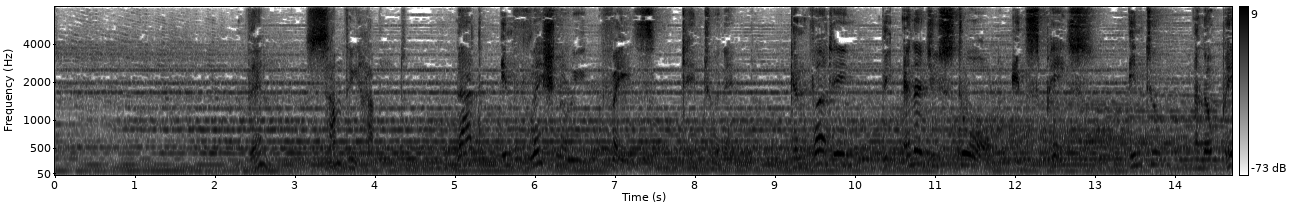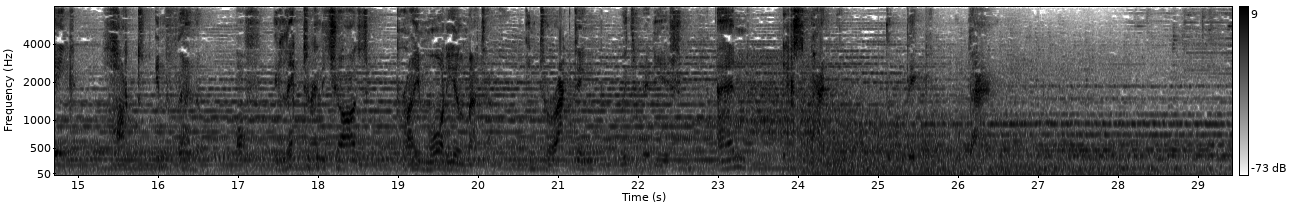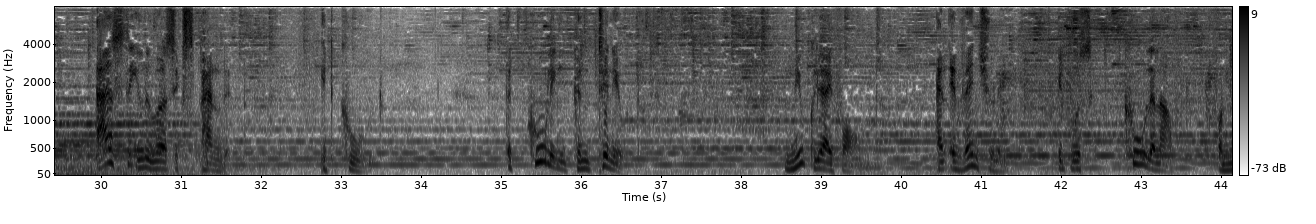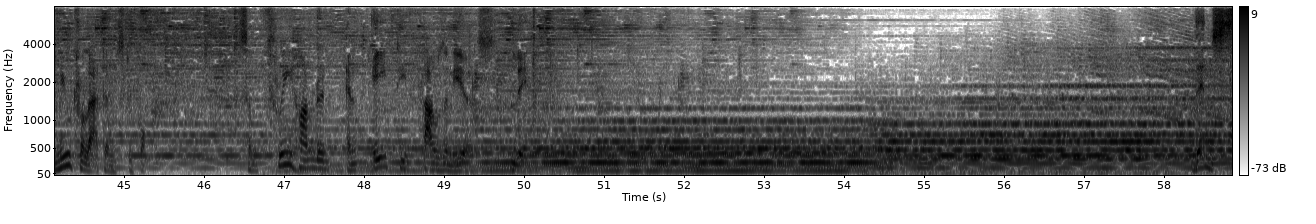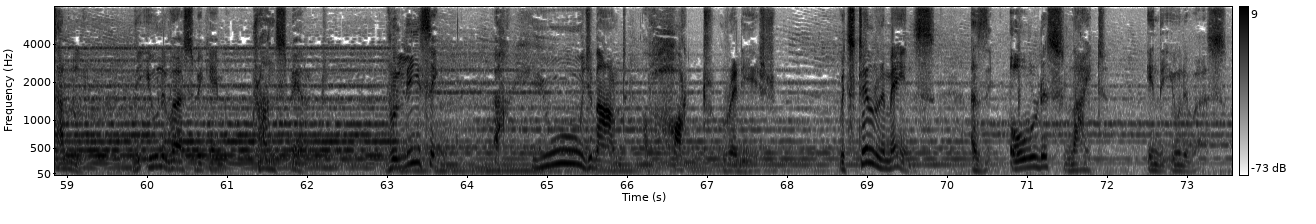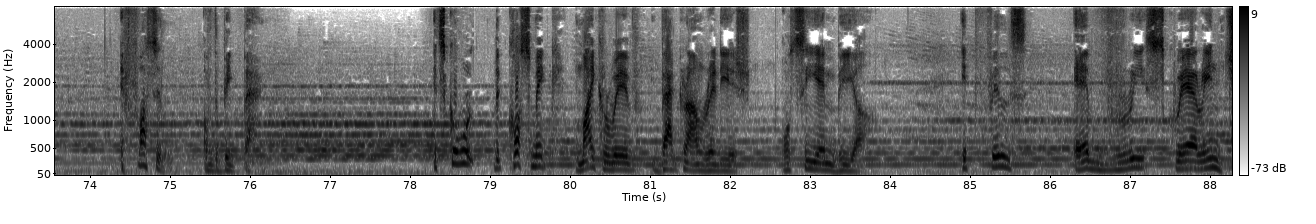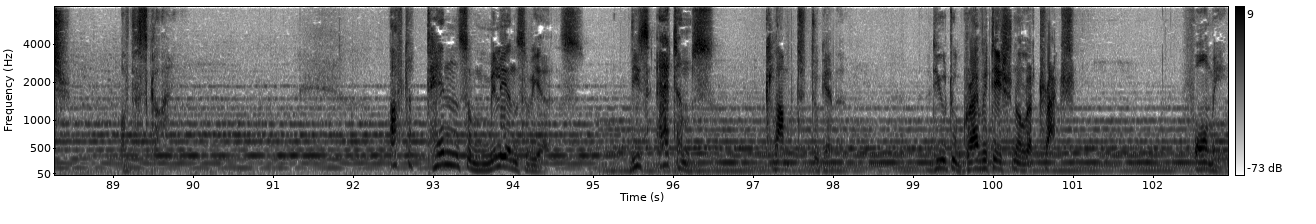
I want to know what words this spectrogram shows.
Then something happened. That inflationary phase came to an end, converting the energy stored in space into an opaque, hot inferno of electrically charged primordial matter interacting with radiation and expanding the Big Bang. As the universe expanded, it cooled. The cooling continued. Nuclei formed, and eventually it was cool enough for neutral atoms to form. Some 380,000 years later. Then suddenly, the universe became transparent, releasing a huge amount of hot radiation, which still remains as the oldest light in the universe, a fossil of the Big Bang. It's called the cosmic microwave background radiation, or CMBR. It fills every square inch of the sky. After tens of millions of years, these atoms clumped together due to gravitational attraction, forming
